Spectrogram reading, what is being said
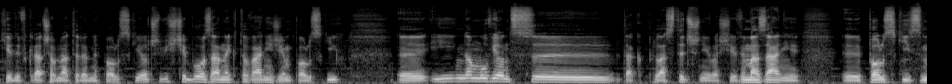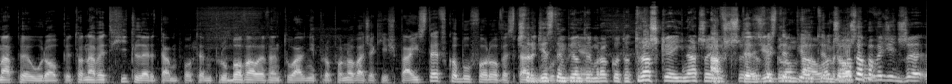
kiedy wkraczał na tereny Polski, oczywiście było zaanektowanie ziem polskich y, i no mówiąc y, tak plastycznie, właściwie wymazanie y, Polski z mapy Europy. To nawet Hitler tam potem próbował ewentualnie proponować jakieś państewko buforowe. W 1945 roku to troszkę inaczej A w już 45 wyglądało. Czy roku- można powiedzieć, że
